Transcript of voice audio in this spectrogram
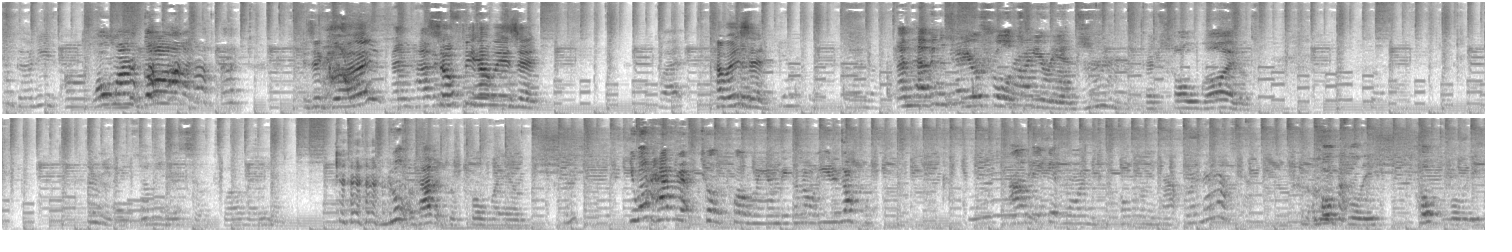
spaghetti on. Oh my god. Is it good? I'm having Sophie, how is it? What? How is it? I'm having a spiritual experience. Mm, it's so good. I'm gonna be eating this till 12 a.m. Hmm? You won't have it till 12 a.m. you won't have it till 12 a.m. because I don't eat it all. I'll make it more. Hopefully not for now. Hopefully. Hopefully.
